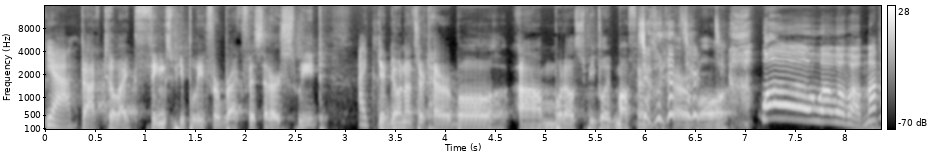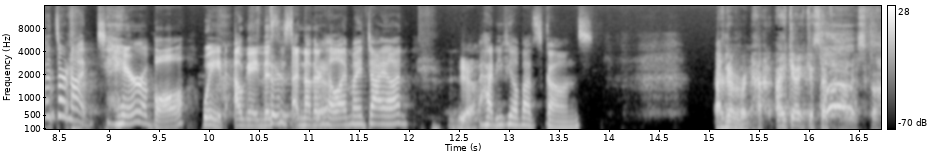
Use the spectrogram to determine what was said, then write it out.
Yeah. Back to like things people eat for breakfast that are sweet. I Yeah, donuts are terrible. Um, what else do people eat? Muffins Donuts are are terrible. Whoa, whoa, whoa. Muffins are not terrible. Wait, okay, this is another yeah. hill I might die on. yeah, How do you feel about scones? I've never had. I, I guess I've had a scone.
